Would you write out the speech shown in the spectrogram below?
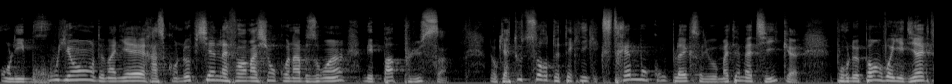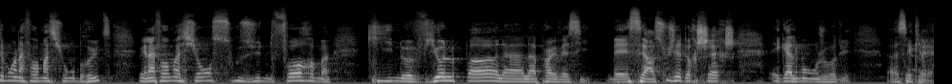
en les brouillant de manière à ce qu'on obtienne l'information qu'on a besoin, mais pas plus. Donc il y a toutes sortes de techniques extrêmement complexes au niveau mathématique pour ne pas envoyer directement l'information brute, mais l'information sous une forme qui ne viole pas la, privacy. Mais c'est un sujet de recherche également aujourd'hui, euh, c'est clair.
